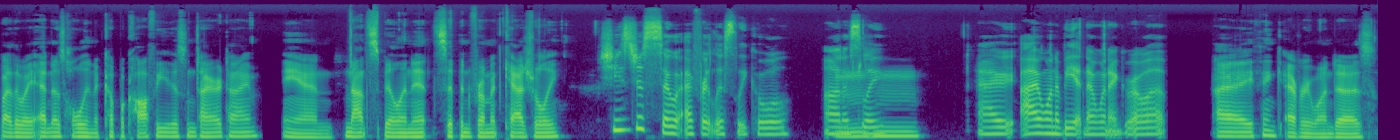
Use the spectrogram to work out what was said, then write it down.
By the way, Etna's holding a cup of coffee this entire time and not spilling it, sipping from it casually. She's just so effortlessly cool, honestly. Mhm. I I want to be Etna when I grow up. I think everyone does.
